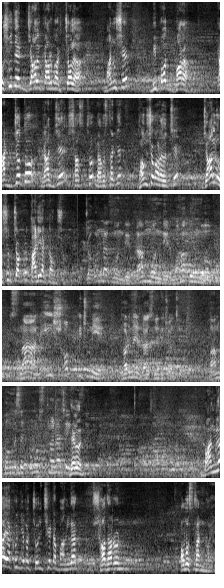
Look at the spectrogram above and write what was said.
ওষুধের জাল কারবার চলা মানুষের বিপদ বাড়া। কার্যত রাজ্যে স্বাস্থ্য ব্যবস্থাকে ধ্বংস করা হচ্ছে। জাল ওষুধ চক্র তারই একটা অংশ। জগন্নাথ মন্দির রাম মন্দির মহাকুম্ভ স্নান এই সব কিছু নিয়ে ধর্মের রাজনীতি চলছে। বাম কংগ্রেসের কোনো স্থান আছে দেখুন? বাংলায় এখন যেটা চলছে, এটা বাংলার সাধারণ অবস্থান নয়।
